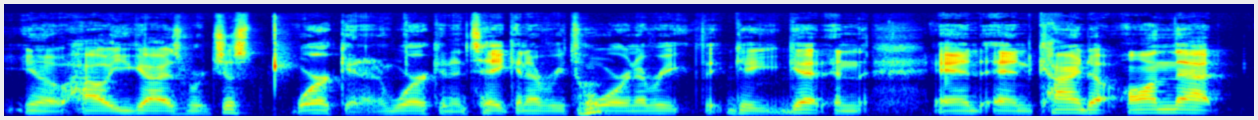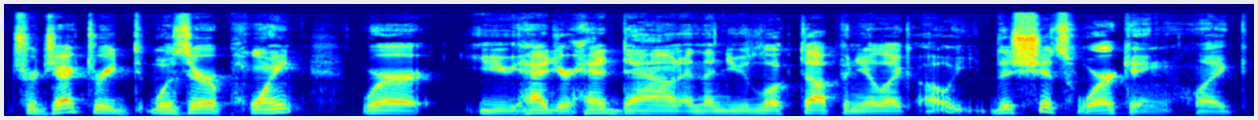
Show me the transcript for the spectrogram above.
you know how you guys were just working and working and taking every tour and every gig you get and and and kind of on that trajectory. Was there a point where you had your head down and then you looked up and you're like, oh, this shit's working? Like,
